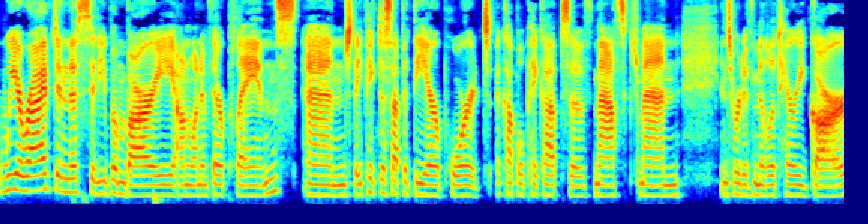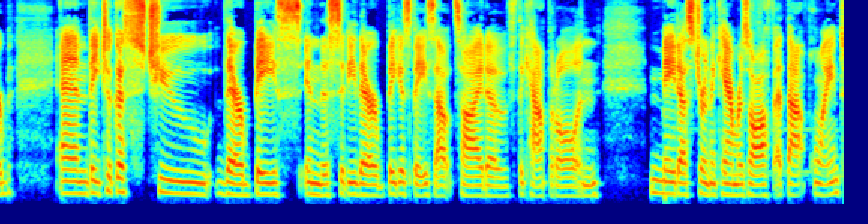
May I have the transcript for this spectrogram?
We arrived in this city, Bambari on one of their planes, and they picked us up at the airport, a couple pickups of masked men in sort of military garb. And they took us to their base in the city, their biggest base outside of the capital, and made us turn the cameras off at that point.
